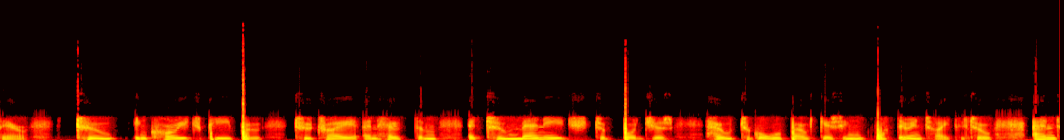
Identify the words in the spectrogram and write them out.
there? to encourage people to try and help them uh, to manage, to budget, how to go about getting what they're entitled to. And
